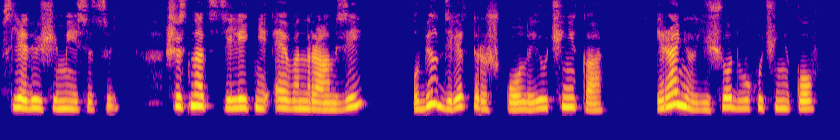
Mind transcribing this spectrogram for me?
В следующем месяце 16-летний Эван Рамзи убил директора школы и ученика и ранил еще двух учеников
